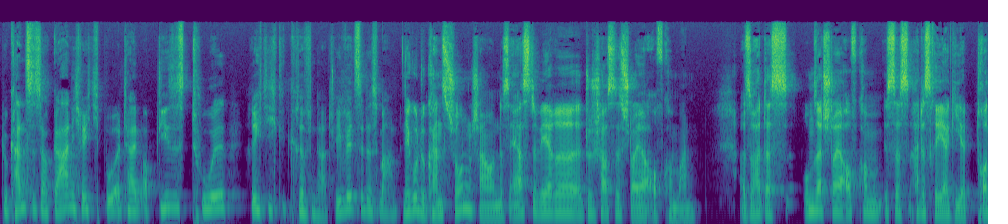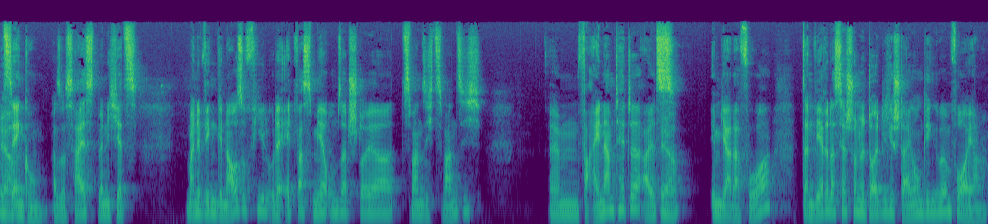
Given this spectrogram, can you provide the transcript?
Du kannst es auch gar nicht richtig beurteilen, ob dieses Tool richtig gegriffen hat. Wie willst du das machen? Ja gut, du kannst schon schauen. Das erste wäre, du schaust das Steueraufkommen an. Also hat das Umsatzsteueraufkommen, ist das, hat es reagiert, trotz Ja. Senkung. Also das heißt, wenn ich jetzt meinetwegen genauso viel oder etwas mehr Umsatzsteuer 2020 ähm, vereinnahmt hätte als Ja. im Jahr davor, dann wäre das ja schon eine deutliche Steigerung gegenüber dem Vorjahr.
